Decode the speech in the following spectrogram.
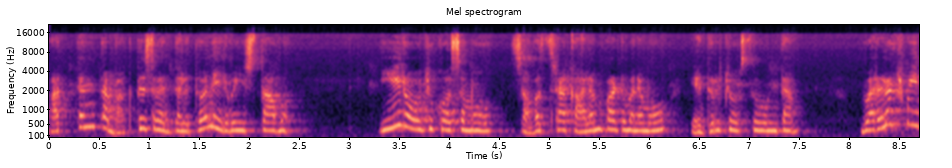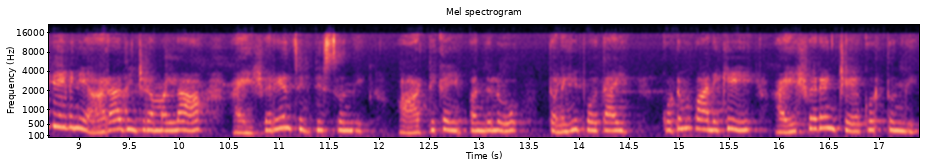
అత్యంత భక్తి శ్రద్ధలతో నిర్వహిస్తాము. ఈ రోజు కోసము సంవత్సర కాలం పాటు మనము ఎదురు చూస్తూ ఉంటాం. వరలక్ష్మీదేవిని ఆరాధించడం వల్ల ఐశ్వర్యం సిద్ధిస్తుంది. ఆర్థిక ఇబ్బందులు తొలగిపోతాయి. కుటుంబానికి ఐశ్వర్యం చేకూరుతుంది.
